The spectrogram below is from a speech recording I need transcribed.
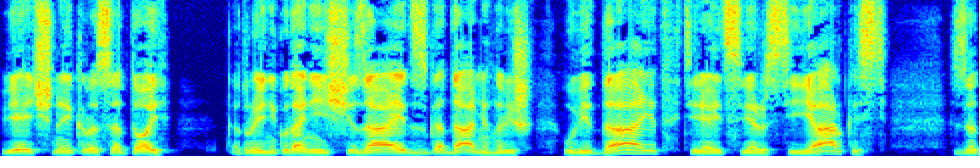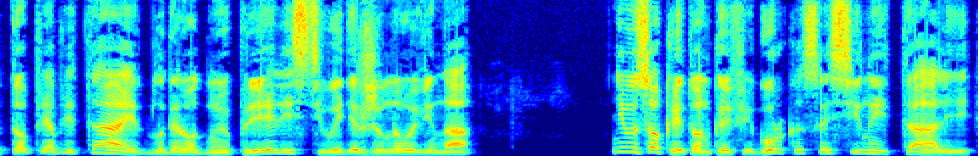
вечной красотой, которая никуда не исчезает с годами, но лишь увядает, теряет свежесть и яркость, зато приобретает благородную прелесть выдержанного вина. Невысокая тонкая фигурка с осиной талией,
